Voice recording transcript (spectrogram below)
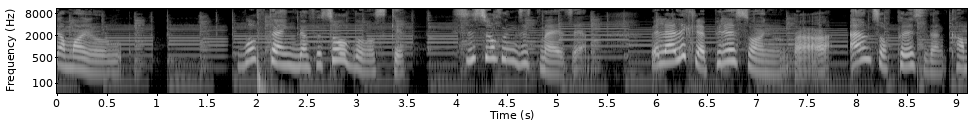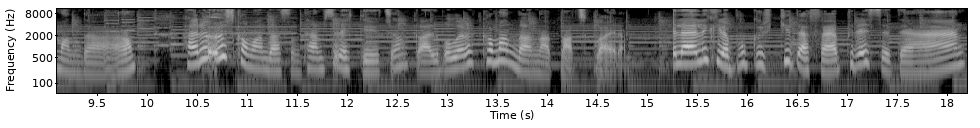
Yaman yorulub. Lap təng nəfəs oldunuz ki, sizi çox incitməyəcəyəm. Beləliklə pres oyununda ən çox pres edən komanda hərə öz komandasını təmsil etdiyi üçün qalib olaraq komandanın adını açıqlayıram. Beləliklə bu 42 dəfə pres edən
